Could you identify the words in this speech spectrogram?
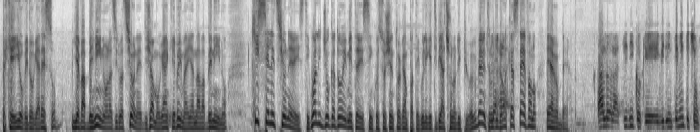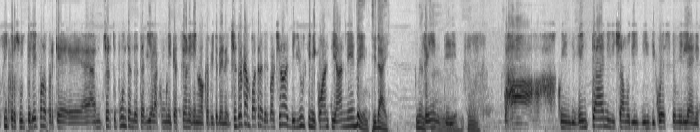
perché io vedo che adesso gli va benino la situazione, diciamo che anche prima gli andava benino, chi selezioneresti? Quali giocatori metteresti in questo centrocampo a te? Quelli che ti piacciono di più? Perché Ovviamente lo chiedo anche a Stefano e a Roberto. Allora, ti dico che evidentemente c'è un filtro sul telefono perché eh, a un certo punto è andata via la comunicazione e non ho capito bene. Centrocampo a 3 del Barcellona degli ultimi quanti anni? 20, dai. 20? Ah, quindi 20 anni diciamo di, di- di questo millennio.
